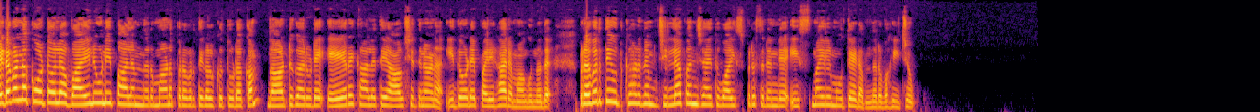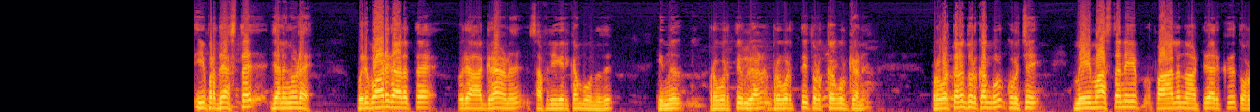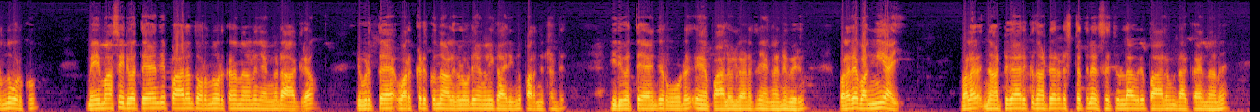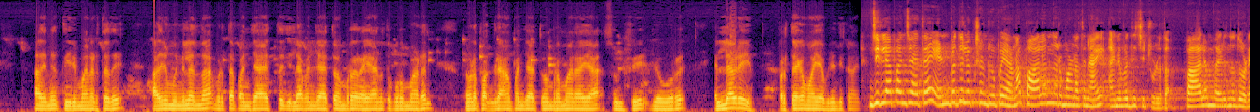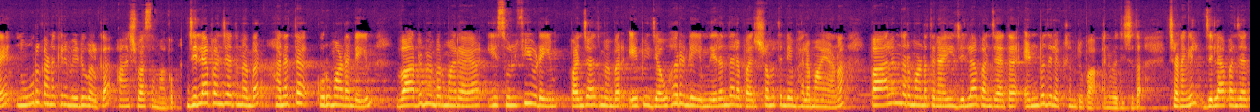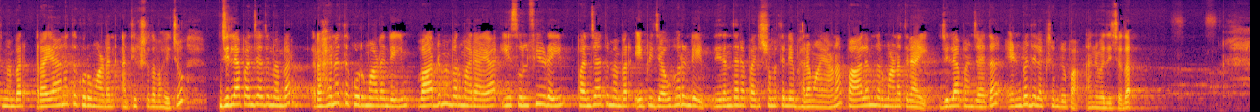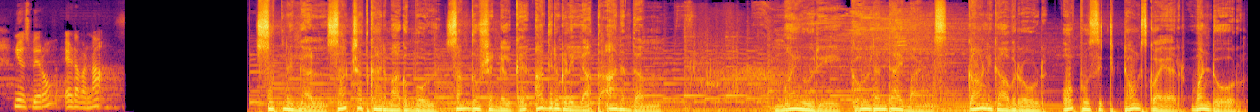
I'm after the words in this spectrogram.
Edavannakottola Vayalooli പാലം നിർമ്മാണ പ്രവൃത്തികൾക്ക് തുടക്കം. നാട്ടുകാരുടെ ഏറെക്കാലത്തെ ആവശ്യത്തിനാണ് ഇതോടെ പരിഹാരമാകുന്നത്. പ്രവൃത്തി ഉദ്ഘാടനം ജില്ലാ പഞ്ചായത്ത് വൈസ് പ്രസിഡന്റ് ഇസ്മായിൽ മൂത്തേടം നിർവഹിച്ചു. ഈ പ്രദേശത്തെ ജനങ്ങളുടെ ഒരുപാട് കാലത്തെ ഒരു ആഗ്രഹമാണ് സഫലീകരിക്കാൻ പോകുന്നത്. ഇന്ന് പ്രവൃത്തി പ്രവൃത്തി തുടക്കം കുറിക്കുകയാണ് പ്രവർത്തനം തുടക്കം കുറിച്ച് മെയ് മാസം തന്നെ ഈ പാലം നാട്ടുകാർക്ക് തുറന്നു കൊടുക്കും. മെയ് മാസം ഇരുപത്തേഴാം തീയതി പാലം തുറന്നു കൊടുക്കണം എന്നാണ് ഞങ്ങളുടെ ആഗ്രഹം. ഇവിടുത്തെ വർക്ക് എടുക്കുന്ന ആളുകളോട് ഞങ്ങൾ ഈ കാര്യങ്ങൾ പറഞ്ഞിട്ടുണ്ട്. ഇരുപത്തേഴാം തീയതി റോഡ് പാലം ഉദ്ഘാടനത്തിന് ഞങ്ങൾ തന്നെ വരും. വളരെ ഭംഗിയായി. വളരെ നാട്ടുകാർക്ക് നാട്ടുകാരുടെ ഇഷ്ടത്തിനനുസരിച്ചുള്ള ഒരു പാലം ഉണ്ടാക്കുക എന്നാണ് അതിന് തീരുമാനമെടുത്തത്. അതിന് മുന്നിൽ നിന്ന ഇവിടുത്തെ പഞ്ചായത്ത് ജില്ലാ പഞ്ചായത്ത് മെമ്പർ റയാനത്ത് കുറുമാടൻ നമ്മുടെ ഗ്രാമപഞ്ചായത്ത് മെമ്പർമാരായ സുൽഫി ജോറ് എല്ലാവരെയും പ്രത്യേകമായി അഭിനന്ദിക്കണം. ജില്ലാ പഞ്ചായത്ത് എൺപത് ലക്ഷം രൂപയാണ് പാലം നിർമ്മാണത്തിനായി അനുവദിച്ചിട്ടുള്ളത്. പാലം വരുന്നതോടെ നൂറുകണക്കിന് വീടുകൾക്ക് ആശ്വാസമാകും. ജില്ലാ പഞ്ചായത്ത് മെമ്പർ ഹനത്ത് കുറുമാടന്റെയും വാർഡ് മെമ്പർമാരായ ഇ സുൽഫിയുടെയും പഞ്ചായത്ത് മെമ്പർ എ പി ജൌഹറിന്റെയും നിരന്തര പരിശ്രമത്തിന്റെ ഫലമായാണ് പാലം നിർമ്മാണത്തിനായി ജില്ലാ പഞ്ചായത്ത് എൺപത് ലക്ഷം രൂപ അനുവദിച്ചത്. ചടങ്ങിൽ ജില്ലാ പഞ്ചായത്ത് മെമ്പർ റയാനത്ത് കുറുമാടൻ അധ്യക്ഷത വഹിച്ചു. ജില്ലാ പഞ്ചായത്ത് മെമ്പർ റഹനത്ത് കുറുമാടന്റെയും വാർഡ് മെമ്പർമാരായ ഇ സുൽഫിയുടെയും പഞ്ചായത്ത് മെമ്പർ എ പി ജൌഹറിന്റെയും നിരന്തര പരിശ്രമത്തിന്റെ ഫലമായാണ് പാലം നിർമ്മാണത്തിനായി ജില്ലാ പഞ്ചായത്ത് എൺപത് ലക്ഷം രൂപ അനുവദിച്ചത്. News bureau Edavanna. സ്വപ്നങ്ങൾ സാക്ഷാത്കാരമാകുമ്പോൾ സന്തോഷങ്ങൾക്ക് അതിരുകളില്ലാത്ത ആനന്ദം. Mayuri golden diamonds Kalikavu road opposite town square Wandoor.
